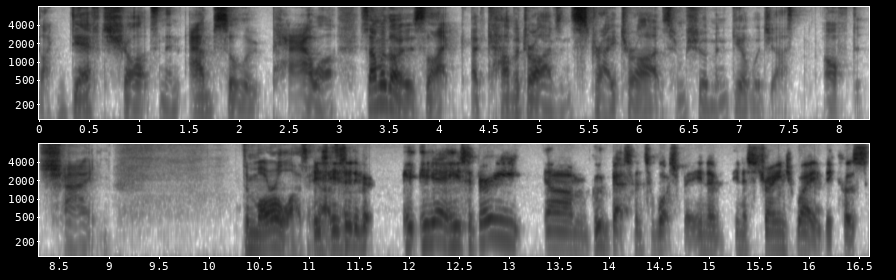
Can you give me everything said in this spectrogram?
like deft shots, and then absolute power. Some of those like uh, cover drives and straight drives from Shubman Gill were just off the chain, demoralizing. He's, he's a, he, yeah, he's a very um, good batsman to watch, but in a in a strange way because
